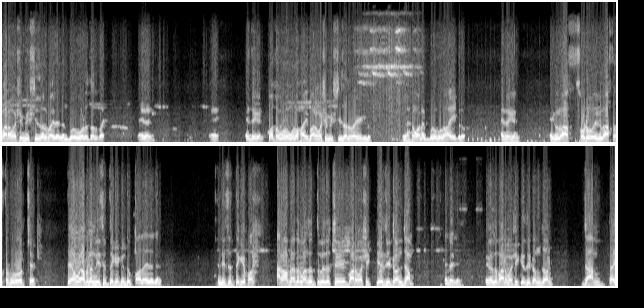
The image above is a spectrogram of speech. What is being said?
বারো মাসি মিষ্টি জলপাই দেখেন বড় বড় জলপাই এই দেখেন। কত বড় বড় হয় বারো মাসি মিষ্টি জলপাই এগুলো। অনেক বড় বড় হয় এগুলো। দেখেন, এগুলো ছোট, এগুলো আস্তে আস্তে বড় হচ্ছে। আপনার নিচের থেকে কিন্তু ফল, এই দেখেন, নিচের থেকে ফল। আরও আপনাদের মাঝে তুলে যাচ্ছি বারো মাসি কেজি টন জাম। এই দেখেন, এগুলো তো বারো মাসি কেজি টন জাম জাম, তাই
